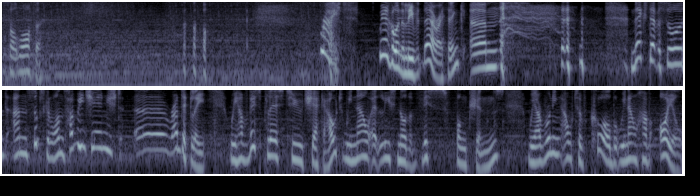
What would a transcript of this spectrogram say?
salt water. right. We're going to leave it there, I think. Um, next episode and subsequent ones have been changed uh, radically. We have this place to check out. We now at least know that this functions. We are running out of coal, but we now have oil,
